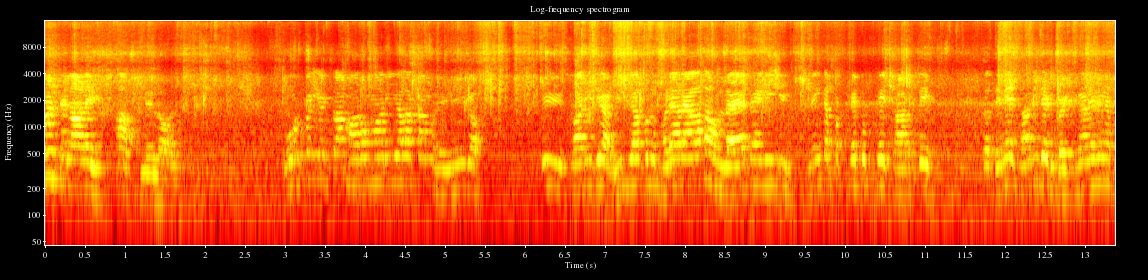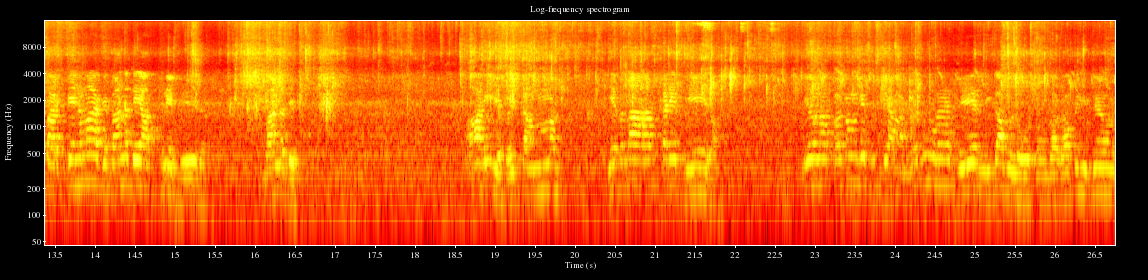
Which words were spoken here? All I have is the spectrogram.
ਘੰਟੇ ਲਾ ਲੇ ਹੱਥ ਲਾ ਲੇ ਹੋਰ ਕੋਈ ਏਡਾ ਮਾਰੋ ਮਾਰੀ ਵਾਲਾ ਕੰਮ ਹੈ ਨਹੀਂਗਾ। ਵੀ ਸਾਰੀ ਦਿਹਾੜੀ ਜੱਬ ਨੂੰ ਫੜਿਆ ਰਿਹਾ ਤਾਂ ਹੁਣ ਲੈਟ ਹੈ ਨਹੀਂ ਜੀ ਨਹੀਂ ਤਾਂ ਪੱਖੇ ਪੁੱਖੇ ਛੱਡਦੇ ਤਾਂ ਦਿਨੇ ਸਾਰੀ ਦਿਹਾੜੀ ਬੈਠੀਆਂ ਰਹਿੰਦੀਆਂ, ਤੜਕੇ ਨਮਾ ਕੇ ਬੰਨ ਦੇ ਹੱਥ ਨੇ ਫੇਰ ਬੰਨ ਦੇ ਆਹੀ ਹੈ ਬਈ ਕੰਮ। ਜੇ ਬੰਦਾ ਆਪ ਕਰੇ ਫੇਰ ਆ। ਜੇ ਹੁਣ ਆਪਾਂ ਕਹਾਂਗੇ ਕਿ ਧਿਆਨ ਦੇ ਹੁਣ ਫੇਰ ਨਹੀਂ ਕੰਮ ਲੋਟ ਆਉਂਦਾ ਵੀ ਜੇ ਹੁਣ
